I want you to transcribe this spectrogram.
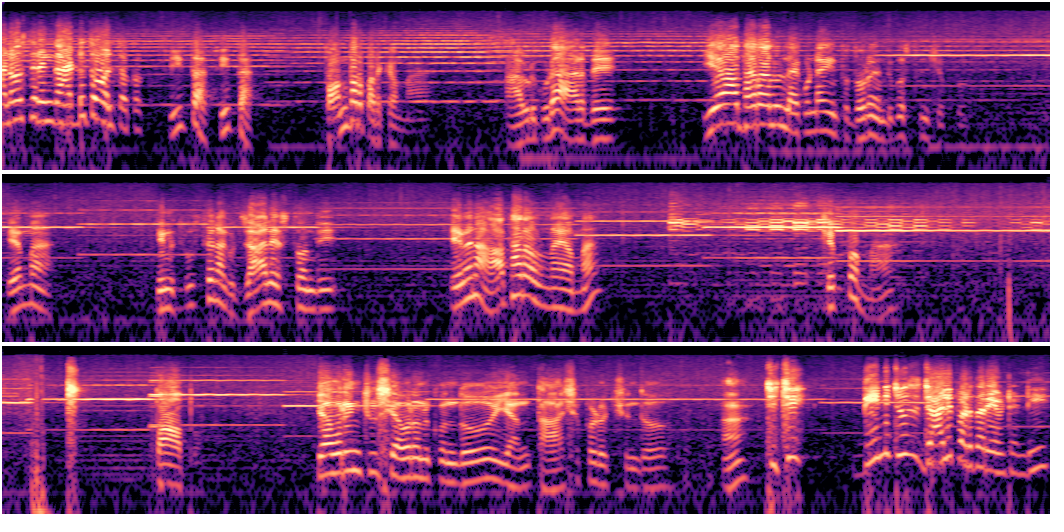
అనవసరంగా అడ్డుతో తొక్కకు. సీత సీత తొందర పడకమ్మా ఆవిడ కూడా ఆడదే. ఏ ఆధారాలు లేకుండా ఇంత దూరం ఎందుకు వస్తుంది చెప్పు. ఏమ్మా నిన్ను చూస్తే నాకు జాలేస్తోంది. ఏమైనా ఆధారాలు ఉన్నాయమ్మా? చెప్పమ్మా. పాపం. ఎవరిని చూసి ఎవరనుకుందో ఎంత ఆశపడి వచ్చిందో ఆ? చిచి దీన్ని చూసి జాలి పడతారేమిటండి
